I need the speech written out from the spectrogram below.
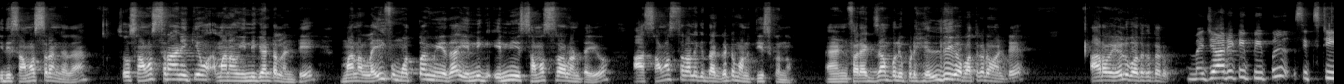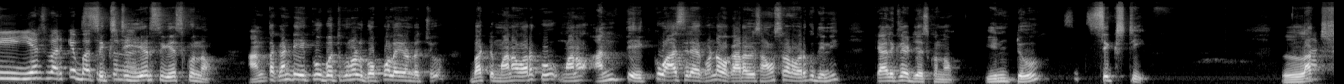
ఇది సంవత్సరం కదా. సో సంవత్సరానికి మనం ఎన్ని గంటలు అంటే మన లైఫ్ మొత్తం మీద ఎన్ని ఎన్ని సంవత్సరాలు ఉంటాయో ఆ సంవత్సరాలకి తగ్గట్టు మనం తీసుకుందాం. అండ్ ఫర్ ఎగ్జాంపుల్ ఇప్పుడు హెల్దీగా బతకడం అంటే అరవై ఏళ్ళు బతుకుతారు. మెజారిటీ పీపుల్ సిక్స్టీ ఇయర్స్ వరకే సిక్స్టీ ఇయర్స్ వేసుకుందాం. అంతకంటే ఎక్కువ బతుకున్న వాళ్ళు గొప్పలు అయి ఉండొచ్చు. బట్ మన వరకు మనం అంత ఎక్కువ ఆశ లేకుండా ఒక అరవై సంవత్సరాల వరకు దీన్ని క్యాలిక్యులేట్ చేసుకుందాం. ఇంటూ సిక్స్టీ లక్ష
